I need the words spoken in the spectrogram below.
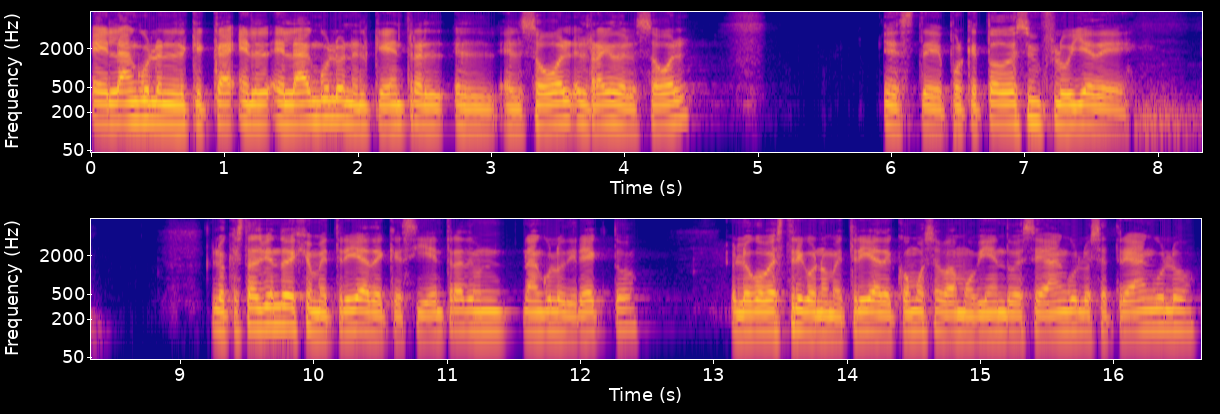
el ángulo en el que cae, el, el ángulo en el que entra el, el- el sol, el rayo del sol. Este, porque todo eso influye de lo que estás viendo de geometría, de que si entra de un ángulo directo, luego ves trigonometría de cómo se va moviendo ese ángulo, ese triángulo,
